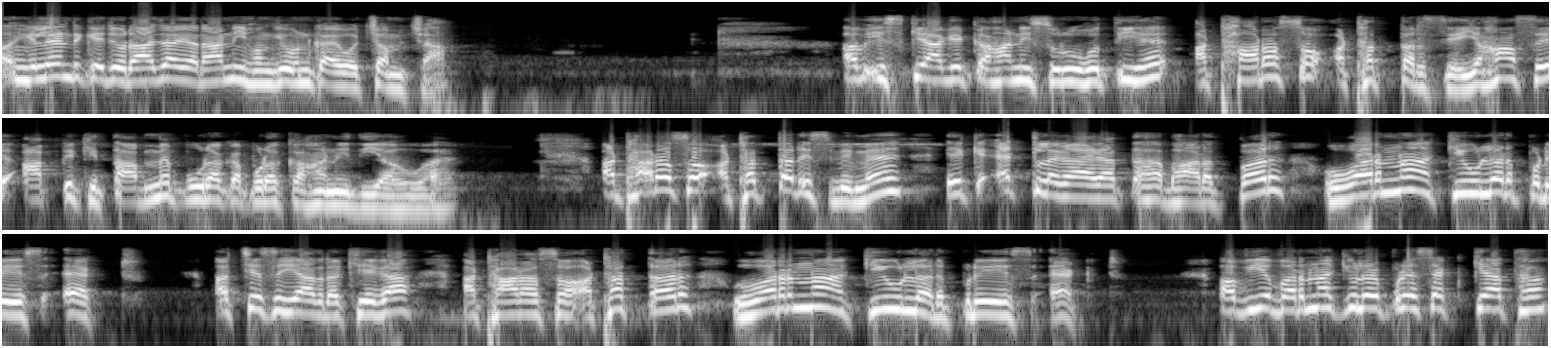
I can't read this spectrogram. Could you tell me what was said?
इंग्लैंड के जो राजा या रानी होंगे, उनका है वो चमचा। अब इसके आगे कहानी शुरू होती है 1878 से यहाँ से आपके किताब में पूरा का पूरा कहानी दिया हुआ है। 1878 ईस्वी में एक एक्ट लगाया जाता है भारत पर वर्ना क्यूलर प्रेस एक्ट। अच्छे से याद रखिएगा 1878 वर्ना क्यूलर प्रेस एक्ट। अब ये वर्ना क्यूलर प्रेस एक्ट क्या था?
